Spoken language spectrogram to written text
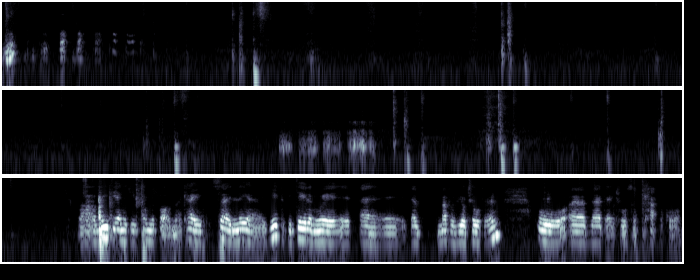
Mm-hmm. I'll read the energy from the bottom. Okay, so Leo, you could be dealing with uh, the mother of your children or uh, Virgo, Taurus or Capricorn.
